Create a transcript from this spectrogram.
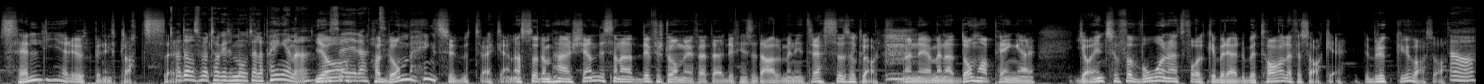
säljer utbildningsplatser. Ja, de som har tagit emot alla pengarna och Ja, säger att... har de hängts ut verkligen? Alltså de här kändisarna, det förstår man ju för att det- finns ett allmänintresse såklart. Mm. Men jag menar, de har pengar. Jag är inte så förvånad att folk är beredda att betala för saker. Det brukar ju vara så. Ja.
